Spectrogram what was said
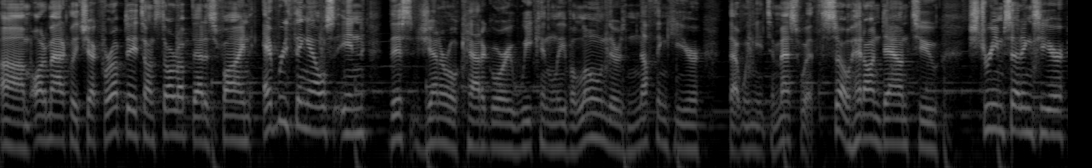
Um, automatically check for updates on startup, that is fine. Everything else in this general category we can leave alone. There's nothing here that we need to mess with. So head on down to stream settings here.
